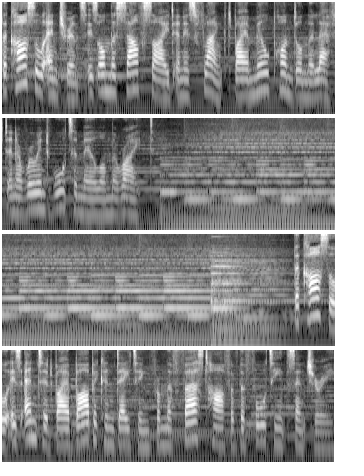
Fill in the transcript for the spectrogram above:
The castle entrance is on the south side and is flanked by a mill pond on the left and a ruined water mill on the right. The castle is entered by a barbican dating from the first half of the 14th century.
